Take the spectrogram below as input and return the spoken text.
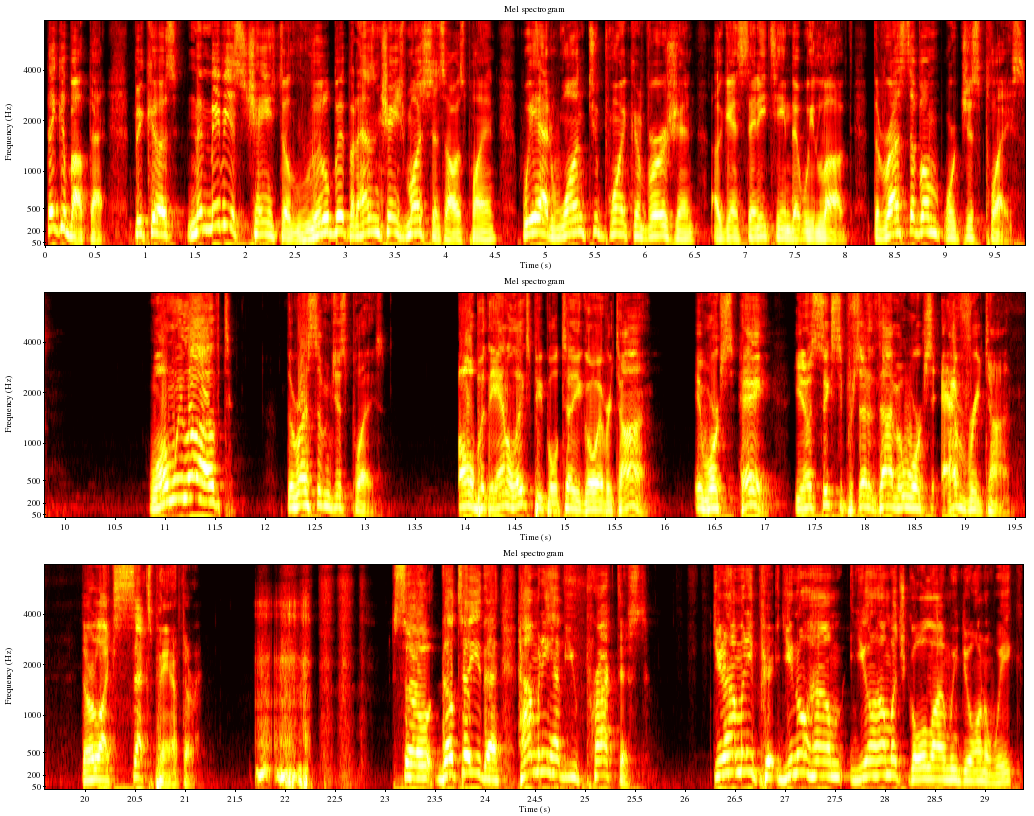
Think about that because maybe it's changed a little bit, but it hasn't changed much since I was playing. We had one two point conversion against any team that we loved. The rest of them were just plays. One we loved, the rest of them just plays. Oh, but the analytics people will tell you go every time. It works. Hey, you know, 60% of the time it works every time. They're like Sex Panther. so they'll tell you that. How many have you practiced? Do you know how many? You know how you know how much goal line we do on a week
